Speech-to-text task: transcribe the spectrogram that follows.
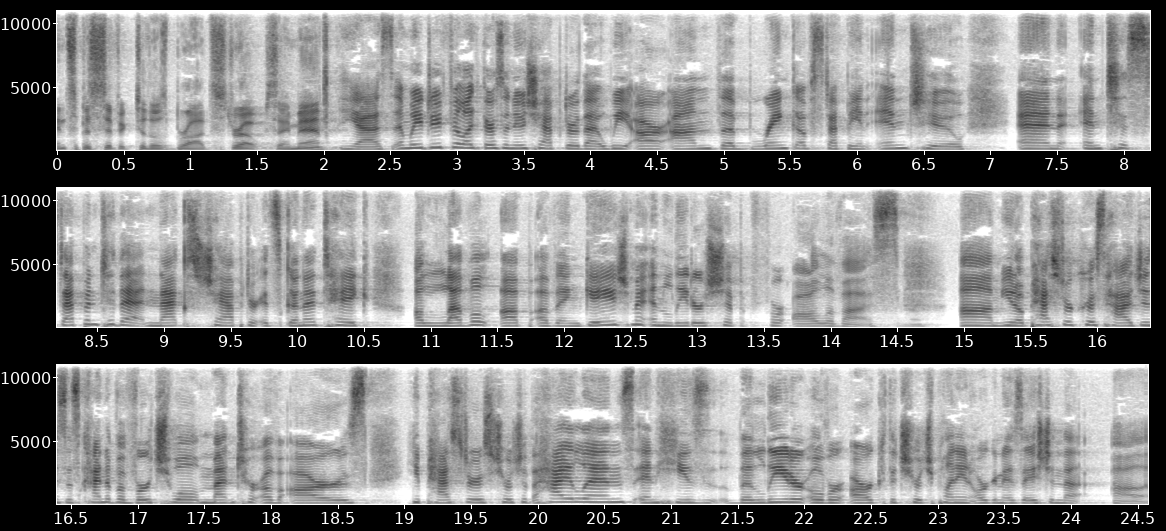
and specific to those broad strokes. Amen? Yes, and we do feel like there's a new chapter that we are on the brink of stepping into. And, and to step into that next chapter, it's going to take a level up of engagement and leadership for all of us. Amen. Um, you know, Pastor Chris Hodges is kind of a virtual mentor of ours. He pastors Church of the Highlands, and he's the leader over ARC, the church planting organization that uh,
